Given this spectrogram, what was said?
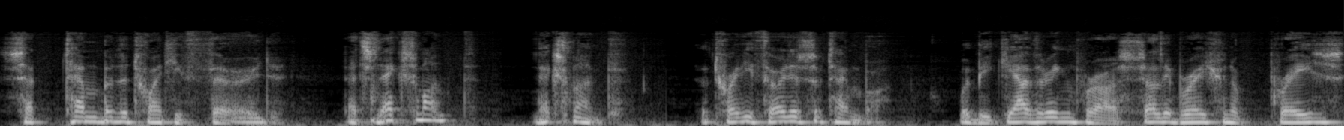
September the 23rd. That's next month. Next month, the 23rd of September, we'll be gathering for our celebration of praise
